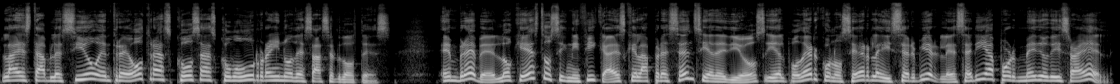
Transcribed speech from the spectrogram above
la estableció entre otras cosas como un reino de sacerdotes. En breve, lo que esto significa es que la presencia de Dios y el poder conocerle y servirle sería por medio de Israel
